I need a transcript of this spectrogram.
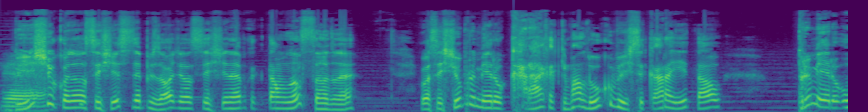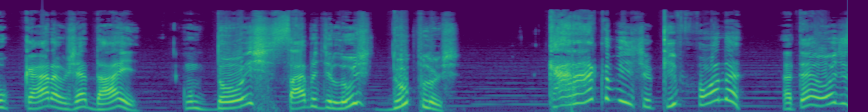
é, Bicho, quando eu assisti esses episódios, eu assisti na época que estavam lançando, né? Eu assisti o primeiro, caraca, que maluco, bicho, esse cara aí e tal. Primeiro, o cara, o Jedi, com dois sabres de luz duplos. Caraca, bicho, que foda! Até hoje,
